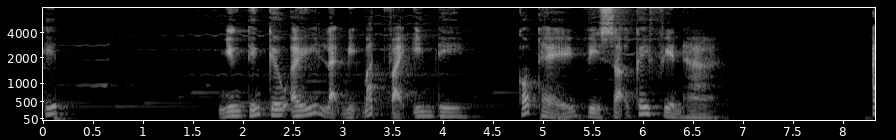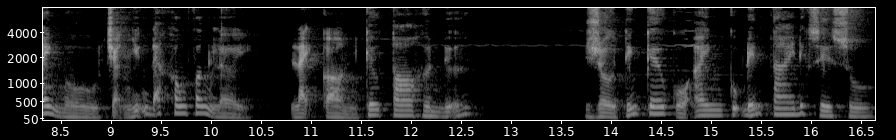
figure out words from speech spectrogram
thiết. Nhưng tiếng kêu ấy lại bị bắt phải im đi, có thể vì sợ gây phiền hà. Anh mù chẳng những đã không vâng lời, lại còn kêu to hơn nữa. Rồi tiếng kêu của anh cũng đến tai Đức giê xu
